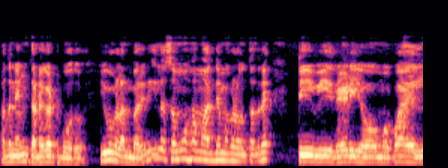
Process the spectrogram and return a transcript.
ಅದನ್ನು ಹೆಂಗೆ ತಡೆಗಟ್ಬೋದು? ಇವುಗಳನ್ನು ಬರೀರಿ. ಇಲ್ಲ, ಸಮೂಹ ಮಾಧ್ಯಮಗಳು ಅಂತಂದರೆ ಟಿ ವಿ ರೇಡಿಯೋ ಮೊಬೈಲ್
